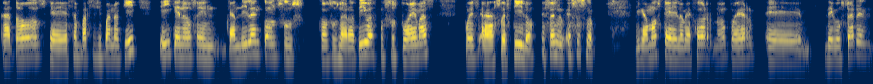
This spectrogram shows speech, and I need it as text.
a todos que están participando aquí y que nos encandilan con sus, con sus narrativas, con sus poemas, pues a su estilo. Eso es, eso es digamos que lo mejor, ¿no? Poder eh, degustar el,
